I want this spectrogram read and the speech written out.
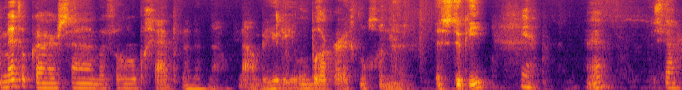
met elkaar samen van hoe begrijpen we het nou? Nou, bij jullie ontbrak er echt nog een, eh, een stukje. Ja. Dus ja.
